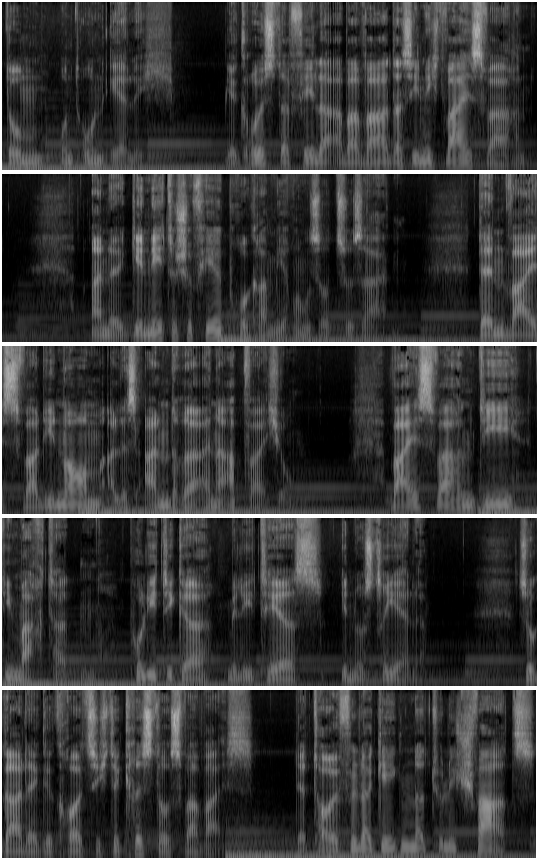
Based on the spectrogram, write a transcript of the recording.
dumm und unehrlich. Ihr größter Fehler aber war, dass sie nicht weiß waren. Eine genetische Fehlprogrammierung sozusagen. Denn weiß war die Norm, alles andere eine Abweichung. Weiß waren die, die Macht hatten. Politiker, Militärs, Industrielle. Sogar der gekreuzigte Christus war weiß. Der Teufel dagegen natürlich schwarz.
